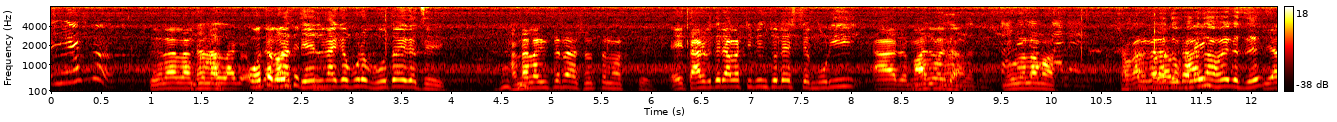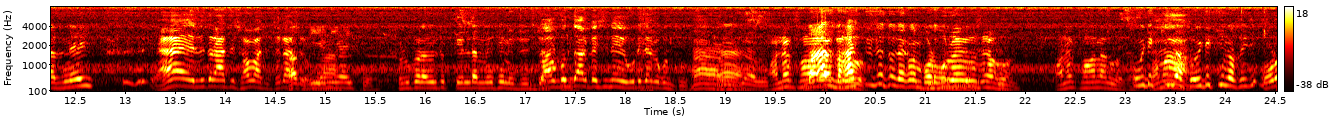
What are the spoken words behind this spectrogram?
তেল নিয়ে আসব? তেল আর লাগবে না ও তো তেল মেখে পুরো ভূত হয়ে গেছে। ঠান্ডা লাগছে না সত্যি মারছে এই তার ভিতরে আবার টিফিন চলে এসেছে মুড়ি আর মাছ ভাজা। মুরগলা মাছ সকালবেলা তো খাওয়া দাওয়া হয়ে গেছে। পেঁয়াজ নেই। হ্যাঁ এর ভিতরে আছে সব আছে চলে আসো। দিয়ে নিয়ে আইছে। শুরু করে আমি একটু তেলটা মেখে নিই জল জল কিন্তু আর বেশি নেই উঠে যাবে কিন্তু। অনেক সময় মাছ লাগল। ভাসতেছে তো দেখলাম বড় বড়। হয়ে গেছে এখন। অনেক সময় লাগল। ওইটা কি মাছ? ওইটা কি মাছ? ওই যে বড়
